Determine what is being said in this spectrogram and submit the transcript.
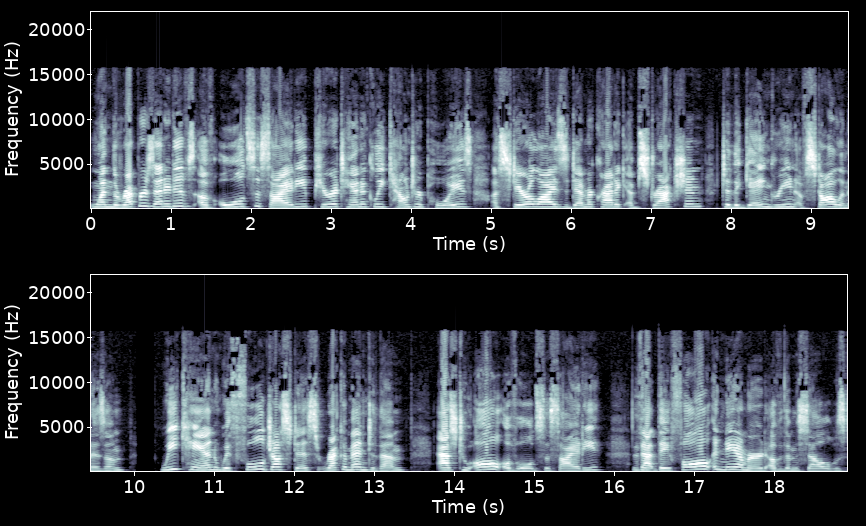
When the representatives of old society puritanically counterpoise a sterilized democratic abstraction to the gangrene of Stalinism, we can with full justice recommend to them, as to all of old society, that they fall enamored of themselves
